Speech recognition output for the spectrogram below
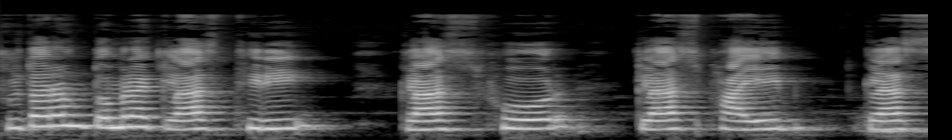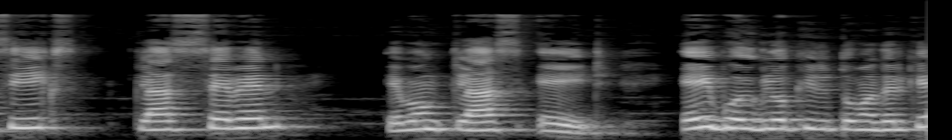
সুতরাং তোমরা class three, class four, class five, class six, class seven এবং ক্লাস এইট এই বইগুলো কিন্তু তোমাদেরকে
